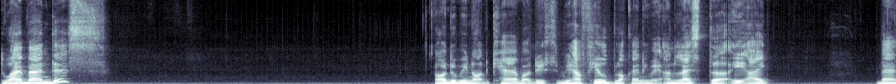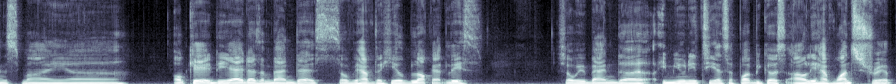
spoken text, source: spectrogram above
Do I ban this? Or do we not care about this? We have heal block anyway, unless the AI bans my... Uh, Okay, the AI doesn't ban this. So we have the heal block at least. So we ban the immunity and support because I only have one strip.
